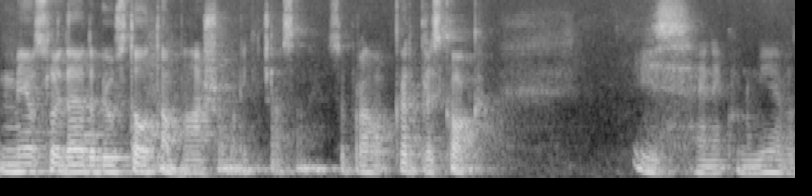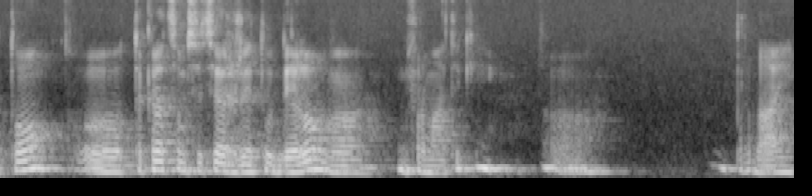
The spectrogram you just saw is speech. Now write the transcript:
imel svojo idejo, da bi ostal tam pašom nekaj časa, ne. se pravi, kar preskok iz ene ekonomije v to. Uh, takrat sem sicer že tudi delal v informatiki, uh, prodaji.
